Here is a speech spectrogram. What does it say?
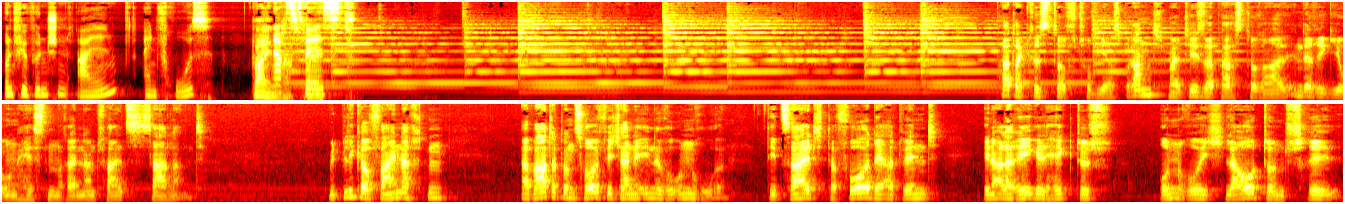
Und wir wünschen allen ein frohes Weihnachtsfest. Weihnachtsfest. Pater Christoph Tobias Brandt, Malteser Pastoral in der Region Hessen, Rheinland-Pfalz, Saarland. Mit Blick auf Weihnachten erwartet uns häufig eine innere Unruhe. Die Zeit davor, der Advent, in aller Regel hektisch, unruhig, laut und schrill.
